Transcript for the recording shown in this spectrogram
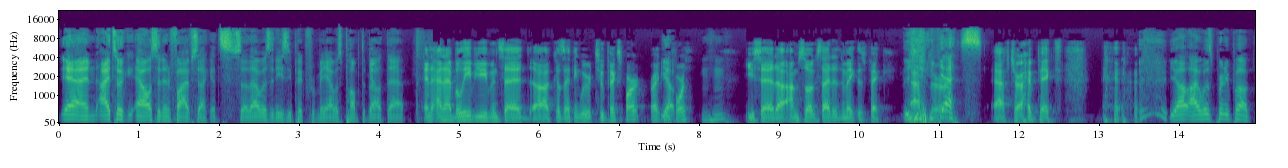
Yeah, and I took Allison in five seconds, so that was an easy pick for me. I was pumped about that. And and I believe you even said because I think we were two picks apart, right? You Yep. 4th Mm-hmm. You said uh, I'm so excited to make this pick after yes, after I picked. yeah, I was pretty pumped,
